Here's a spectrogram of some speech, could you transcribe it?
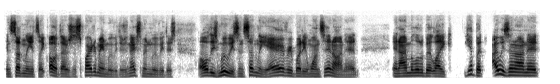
and suddenly it's like oh there's a spider-man movie there's an x-men movie there's all these movies and suddenly everybody wants in on it and i'm a little bit like yeah but i was in on it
